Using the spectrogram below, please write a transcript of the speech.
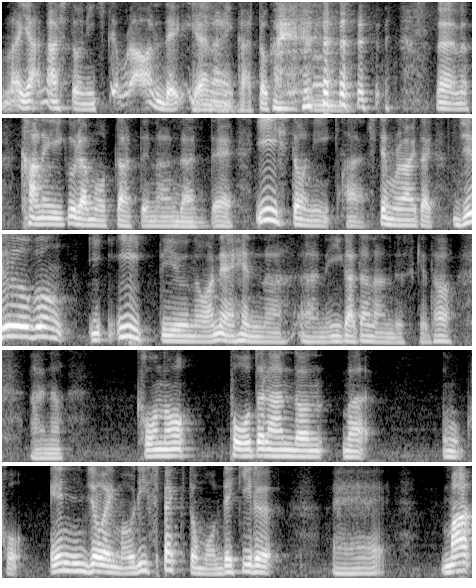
ーまあ、嫌な人に来てもらわんでいいやないかとか、あの金いくら持ったってなんだって、いい人にはい。来てもらいたい、十分いいいっていうのはね変なあの言い方なんですけどあのこのポートランドはうんこうエンジョイもリスペクトもできる、えーま、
